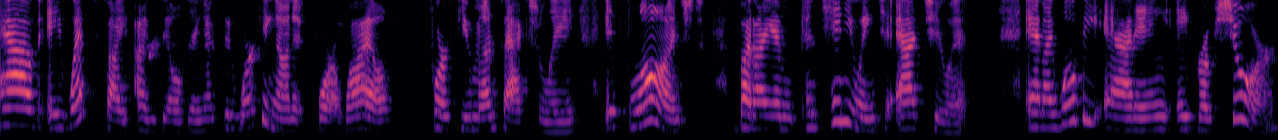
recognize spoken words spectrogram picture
have a website I'm building. I've been working on it for a while, for a few months actually. It's launched, but I am continuing to add to it. And I will be adding a brochure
